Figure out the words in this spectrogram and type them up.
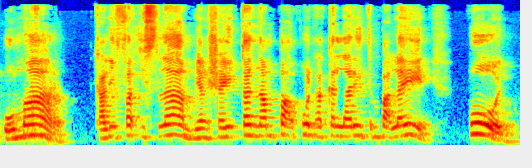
Umar, khalifah Islam yang syaitan nampak pun akan lari tempat lain pun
